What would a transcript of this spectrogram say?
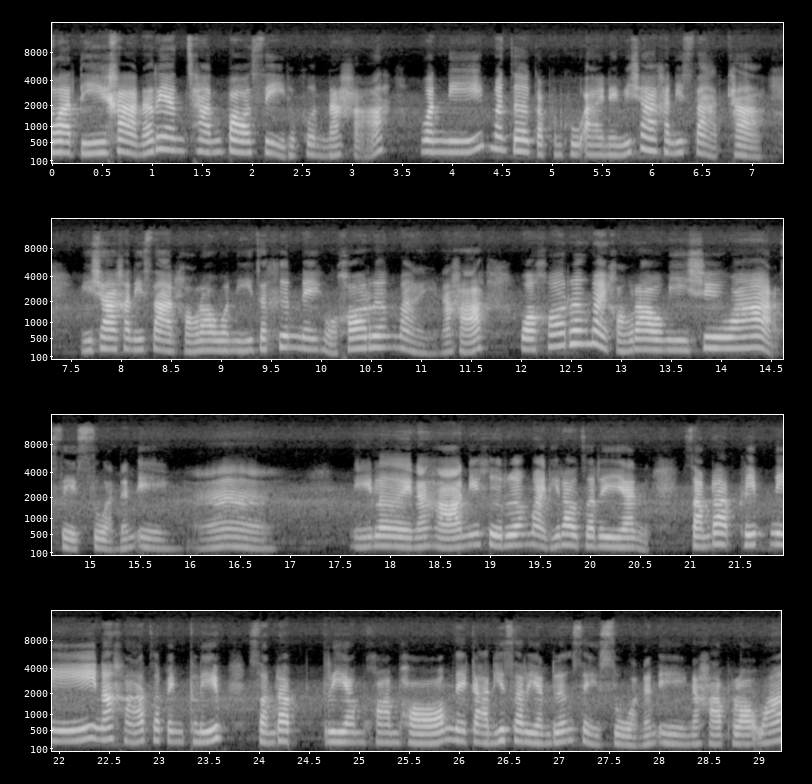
สวัสดีค่ะ นักเรียนชั้นป .4 ทุกคนนะคะ วันนี้มาเจอกับคุณครูไอในวิชาคณิตศาสตร์ค่ะ วิชาคณิตศาสตร์ของเราวันนี้จะขึ้นในหัวข้อเรื่องใหม่นะคะ หัวข้อเรื่องใหม่ของเรามีชื่อว่า เศษส่วนนั่นเองอ่านี่เลยนะคะ นี่คือเรื่องใหม่ที่เราจะเรียนสำหรับคลิปนี้นะคะ จะเป็นคลิปสำหรับ เตรียมความพร้อมในการที่จะเรียนเรื่องเศษส่วนนั่นเองนะคะ เพราะว่า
